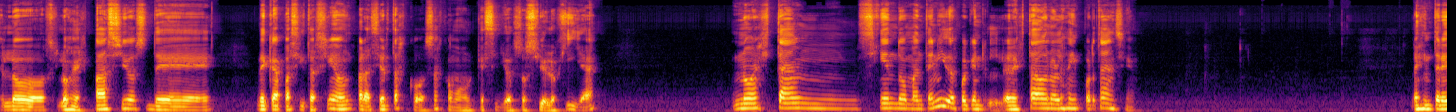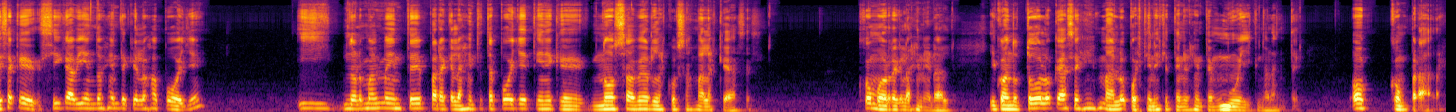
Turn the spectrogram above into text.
los, los espacios de, de capacitación para ciertas cosas, como, qué sé yo, sociología, no están siendo mantenidos porque el Estado no les da importancia. Les interesa que siga habiendo gente que los apoye y normalmente para que la gente te apoye tiene que no saber las cosas malas que haces. Como regla general. Y cuando todo lo que haces es malo, pues tienes que tener gente muy ignorante. O comprada.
